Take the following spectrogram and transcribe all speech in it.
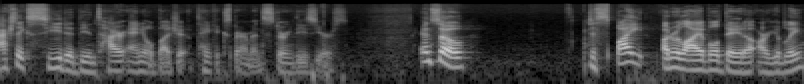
actually exceeded the entire annual budget of tank experiments during these years. And so, despite unreliable data, arguably,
